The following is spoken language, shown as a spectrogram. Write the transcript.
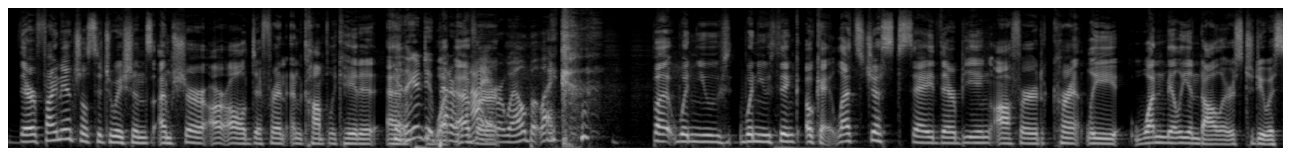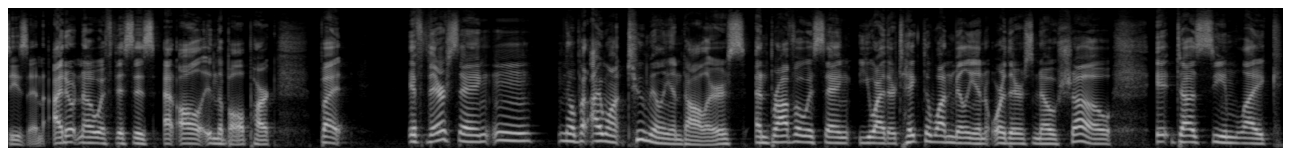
their financial situations, I'm sure, are all different and complicated. And Yeah, they're gonna do better than I ever will, but like, But when you when you think, okay, let's just say they're being offered currently one million dollars to do a season. I don't know if this is at all in the ballpark, but if they're saying, mm, no, but I want two million dollars, and Bravo is saying you either take the one million or there's no show, it does seem like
